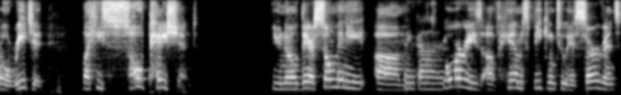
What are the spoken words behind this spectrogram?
or reach it, but he's so patient. You know, there are so many um, stories of him speaking to his servants,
